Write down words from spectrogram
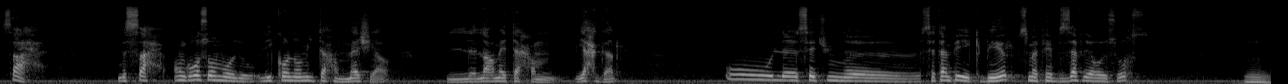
ça, mais ça, en grosso modo, l'économie, l'armée, c'est une, euh, c'est un pays كبير, ça m'a fait بزاف les ressources. Hmm.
